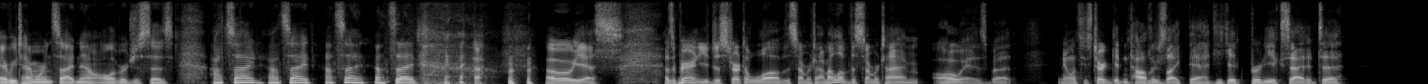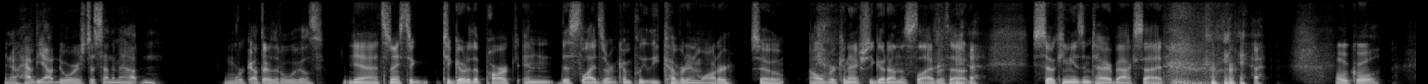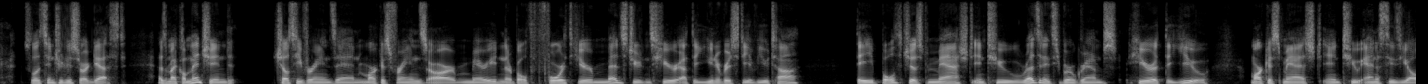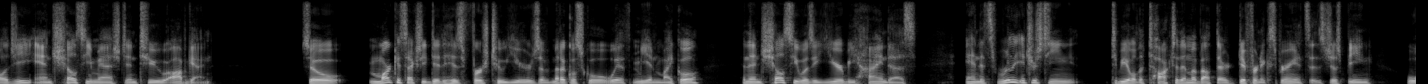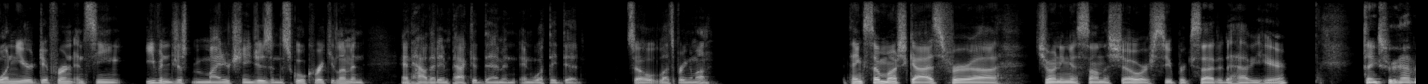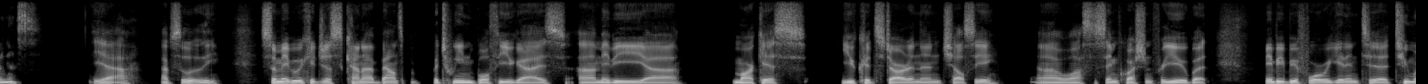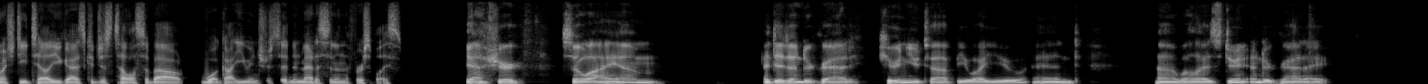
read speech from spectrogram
Every time we're inside now, Oliver just says, outside, outside, outside, outside. oh, yes. As a parent, you just start to love the summertime. I love the summertime always, but you know, once you start getting toddlers like that, you get pretty excited to, you know, have the outdoors to send them out and work out their little wiggles. Yeah, it's nice to to go to the park and the slides aren't completely covered in water, so Oliver can actually go down the slide without yeah. soaking his entire backside. yeah. Oh, cool. So let's introduce our guest. As Michael mentioned, Chelsea Vranes and Marcus Vranes are married, and they're both fourth year med students here at the University of Utah. They both just matched into residency programs here at the U. Marcus matched into anesthesiology, and Chelsea matched into obgyn. So Marcus actually did his first two years of medical school with me and Michael, and then Chelsea was a year behind us. And it's really interesting to be able to talk to them about their different experiences, just being one year different and seeing even just minor changes in the school curriculum and and how that impacted them and, and what they did. So let's bring them on. Thanks so much, guys, for uh, joining us on the show. We're super excited to have you here. Thanks for having us. Yeah, absolutely. So maybe we could just kind of bounce b- between both of you guys. Uh, maybe uh, Marcus, you could start, and then Chelsea. Uh, we'll ask the same question for you. But maybe before we get into too much detail, you guys could just tell us about what got you interested in medicine in the first place. Yeah, sure. So I um I did undergrad here in Utah, BYU, and uh, while I was doing undergrad, I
